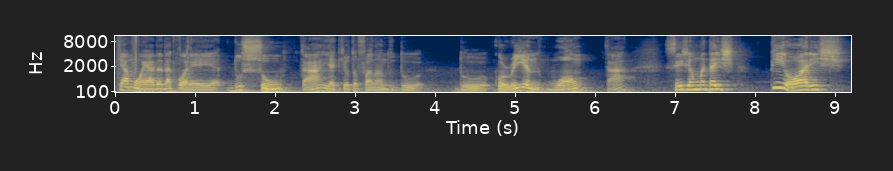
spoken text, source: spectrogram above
que a moeda da Coreia do Sul, tá? E aqui eu tô falando do, do Korean Won, tá? Seja uma das piores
